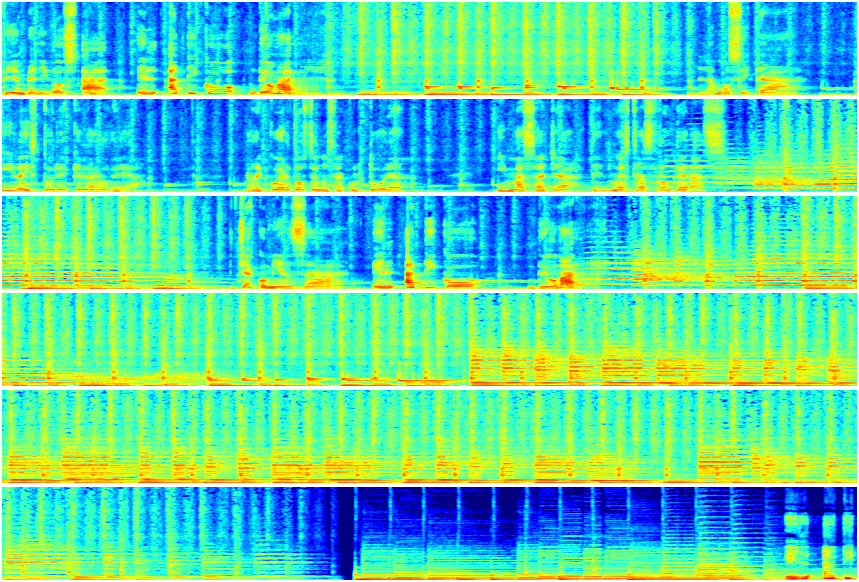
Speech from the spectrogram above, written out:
Bienvenidos a El Ático de Omar. La música y la historia que la rodea. Recuerdos de nuestra cultura y más allá de nuestras fronteras. Ya comienza El Ático de Omar.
